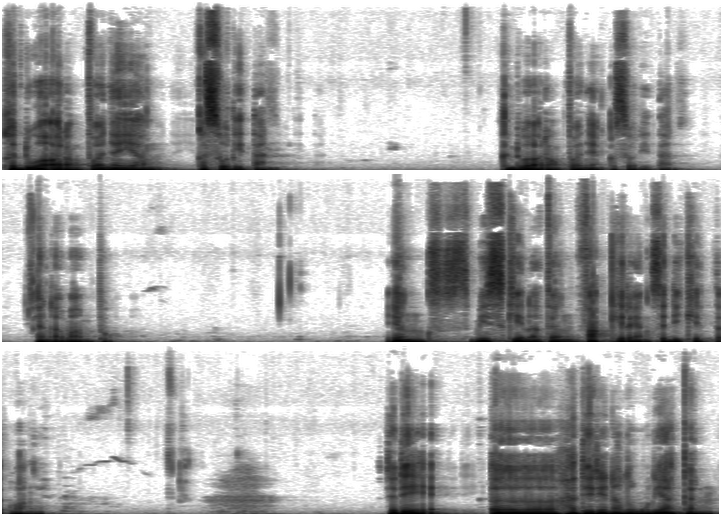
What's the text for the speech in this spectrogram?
kedua orang tuanya yang kesulitan. Kedua orang tuanya yang kesulitan, yang nggak mampu, yang miskin atau yang fakir yang sedikit uangnya. Jadi eh, hadirin Allah muliakan.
